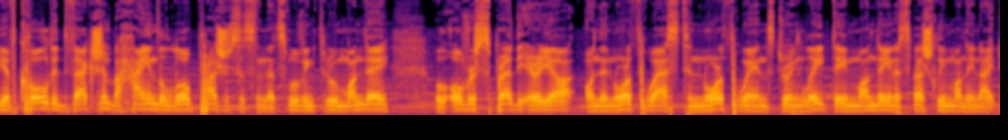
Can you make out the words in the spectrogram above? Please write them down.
We have cold advection behind the low pressure system that's moving through Monday. Will overspread the area on the northwest to north winds during late day Monday and especially Monday night.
